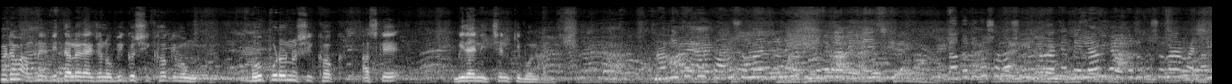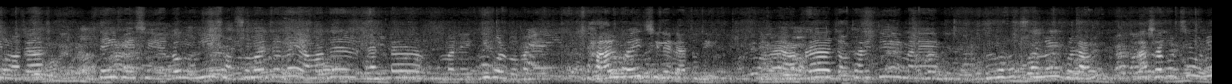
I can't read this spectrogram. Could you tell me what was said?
ম্যাডাম, আপনার বিদ্যালয়ের একজন অভিজ্ঞ শিক্ষক এবং বহু পুরনো শিক্ষক আজকে বিদায় নিচ্ছেন, কি বলবেন? আমি সময়ের জন্য সুব্রতদাকে পেয়েছি। যতটুকু সময় সুব্রতদাকে পেলাম, ততটুকু সময় হাসি মজাতেই পেয়েছি এবং উনি সবসময়ের জন্যই আমাদের একটা মানে কি বলব মানে ঢাল হয়েই ছিলেন এতদিন। আমরা যথারীতি মানে অভিভাবক শূন্যই হলাম। আশা করছি উনি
